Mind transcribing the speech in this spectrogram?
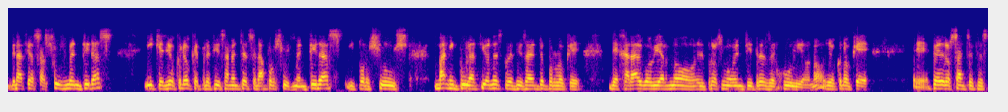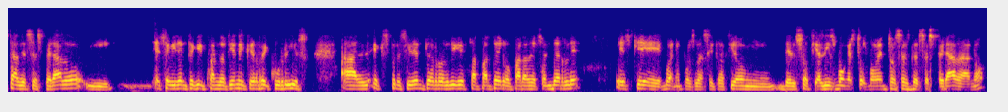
gracias a sus mentiras y que yo creo que precisamente será por sus mentiras y por sus manipulaciones precisamente por lo que dejará el gobierno el próximo 23 de julio, ¿no? Yo creo que eh, Pedro Sánchez está desesperado y es evidente que cuando tiene que recurrir al expresidente Rodríguez Zapatero para defenderle, es que, bueno, pues la situación del socialismo en estos momentos es desesperada, ¿no?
